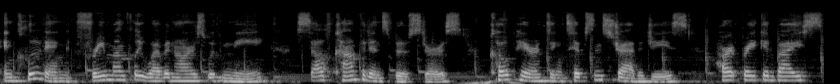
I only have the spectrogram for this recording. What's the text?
including free monthly webinars with me, self confidence boosters, co parenting tips and strategies heartbreak advice,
